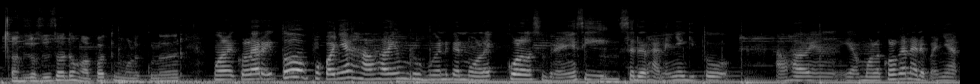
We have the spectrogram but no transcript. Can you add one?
Kan susah-susah dong apa tuh molekuler? molekuler itu pokoknya hal-hal yang berhubungan dengan molekul sebenarnya sih Hmm. sederhananya gitu hal-hal yang ya molekul kan ada banyak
